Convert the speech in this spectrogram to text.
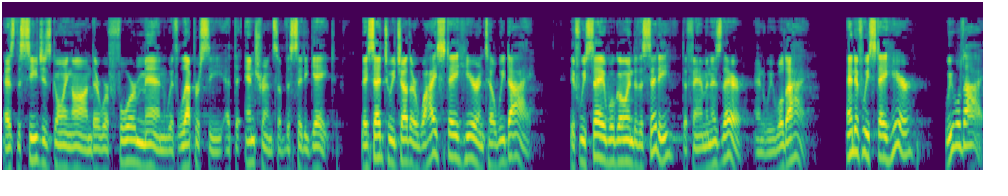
As the siege is going on, there were four men with leprosy at the entrance of the city gate. They said to each other, Why stay here until we die? If we say we'll go into the city, the famine is there, and we will die. And if we stay here, we will die.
